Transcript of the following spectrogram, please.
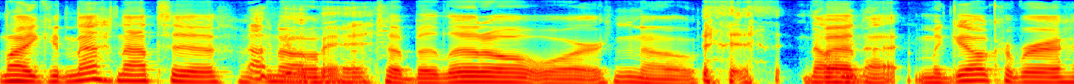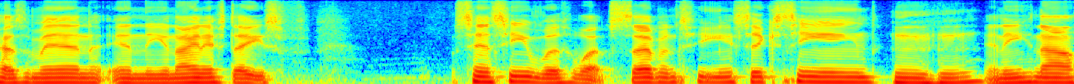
like not not to I you know bad. to belittle or you know, no, but not. Miguel Cabrera has been in the United States since he was what 17, 16, Mm-hmm. and he's now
